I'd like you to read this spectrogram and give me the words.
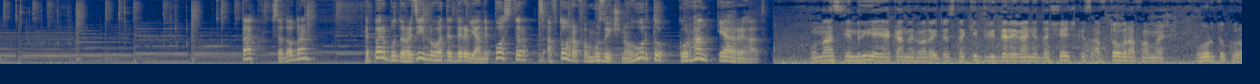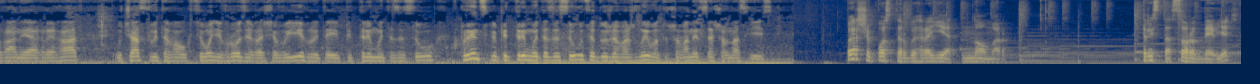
Так, все добре. Тепер буду розігрувати дерев'яний постер з автографом музичного гурту Курган і агрегат. У нас є мрія, яка не горить. Ось такі дві дерев'яні дощечки з автографами гурту Курган і Агрегат. Участвуйте в аукціоні, в розіграші, виігруйте і підтримуйте ЗСУ. В принципі, підтримуйте ЗСУ, це дуже важливо, тому що вони все, що в нас є. Перший постер виграє номер 349.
